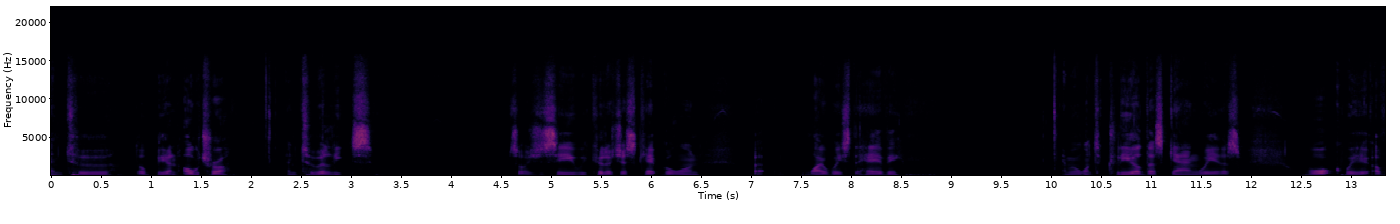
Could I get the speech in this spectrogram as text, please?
and two. There'll be an ultra and two elites. So as you see, we could have just kept going, but why waste the heavy? And we want to clear this gangway, this walkway of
